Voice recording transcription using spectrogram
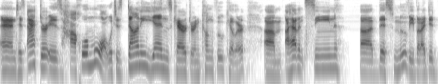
And his actor is Ha Mo, which is Donnie Yen's character in Kung Fu Killer. Um, I haven't seen uh, this movie, but I did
